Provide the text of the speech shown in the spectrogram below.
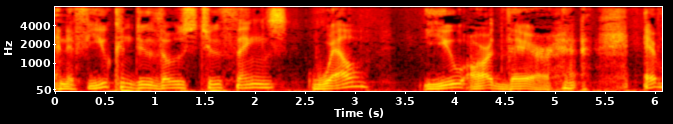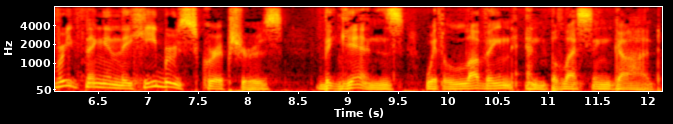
And if you can do those two things well, you are there. Everything in the Hebrew Scriptures begins with loving and blessing God.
